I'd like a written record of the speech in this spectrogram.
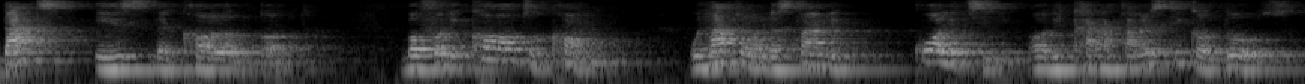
That is the call of God. But for the call to come, we have to understand the quality or the characteristic of those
